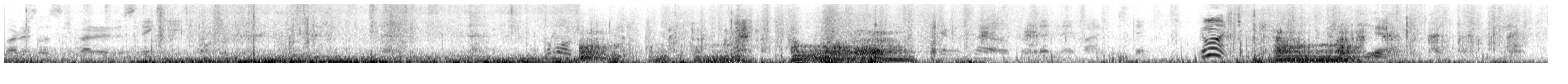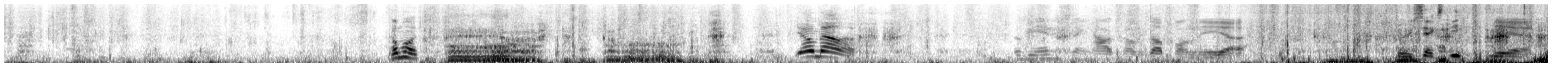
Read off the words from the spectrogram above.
Butters listens better to Stinky. Come on. Come on. Yeah. Come on. Yo, Mello. It'll be interesting how it comes up on the. Uh, 360. yeah.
